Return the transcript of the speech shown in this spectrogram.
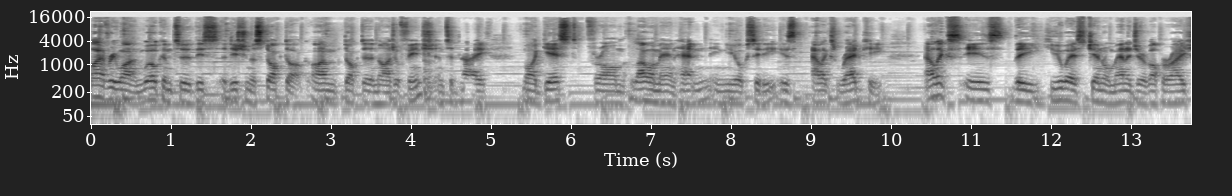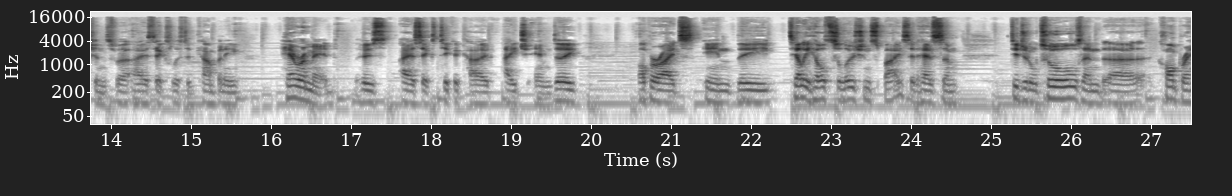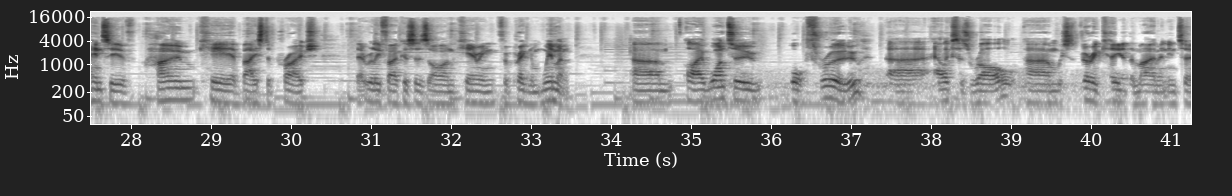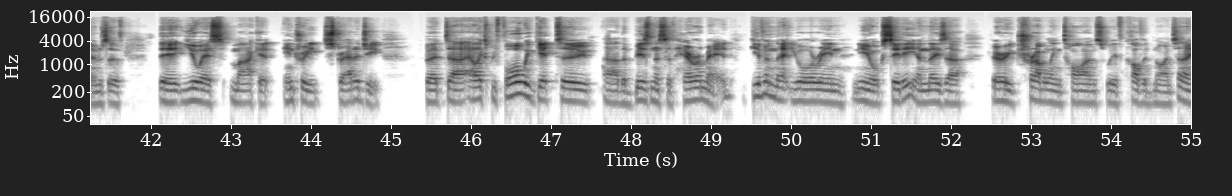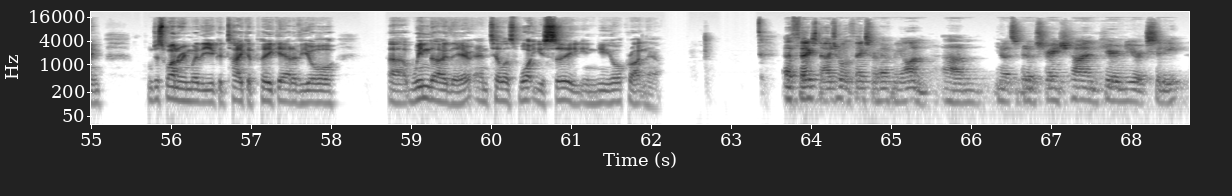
Hi everyone, welcome to this edition of Stock Doc. I'm Dr. Nigel Finch, and today my guest from Lower Manhattan in New York City is Alex Radke. Alex is the US General Manager of Operations for ASX listed company Heramed, whose ASX ticker code HMD operates in the telehealth solution space. It has some digital tools and uh, comprehensive home care based approach that really focuses on caring for pregnant women. Um, I want to walk through uh, Alex's role, um, which is very key at the moment in terms of their US market entry strategy. But uh, Alex, before we get to uh, the business of Heramed, given that you're in New York City and these are very troubling times with COVID 19, I'm just wondering whether you could take a peek out of your uh, window there and tell us what you see in New York right now. Uh, thanks, Nigel, and thanks for having me on. Um, you know, it's a bit of a strange time here in New York City.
